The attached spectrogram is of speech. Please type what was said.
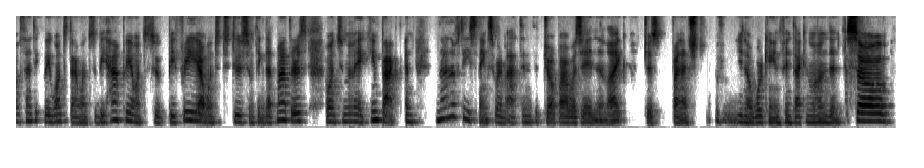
authentically wanted. I wanted to be happy. I wanted to be free. I wanted to do something that matters. I want to make impact. And none of these things were met in the job I was in. And like just financial, you know, working in fintech in London. So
